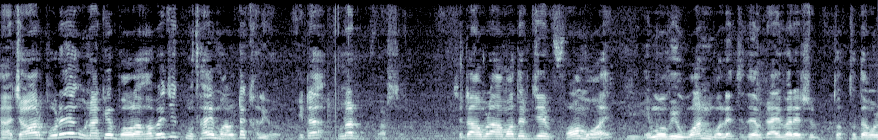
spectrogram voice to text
হ্যাঁ যাওয়ার পরে ওনাকে বলা হবে যে কোথায় মালটা খালি হবে। এটা ওনার ভার্সন সেটা আমরা আমাদের যে ফর্ম হয় এমওভি ওয়ান বলে যেটা ড্রাইভারের সব তথ্য তেমন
